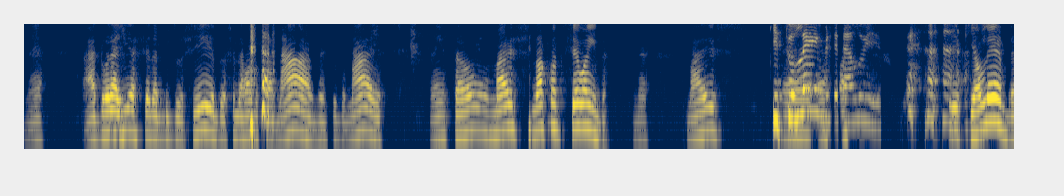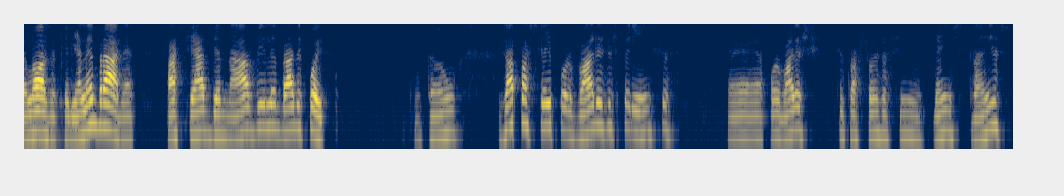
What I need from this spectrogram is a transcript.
Né? adoraria ser abduzido, ser levado para a nave e tudo mais. Né? Então, mas não aconteceu ainda. Né? Mas. Que tu é, lembre, é, né, Luiz? Que, que eu lembre, é lógico, eu queria lembrar, né? Passear de nave e lembrar depois. Então, já passei por várias experiências, é, por várias situações assim bem estranhas,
